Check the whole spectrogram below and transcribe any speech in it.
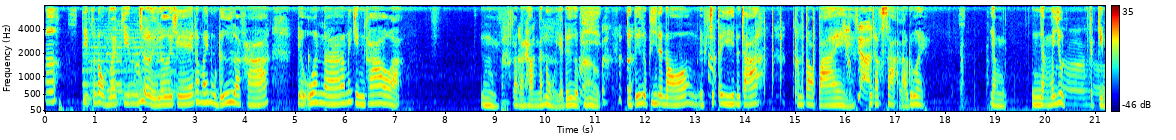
เออหยิบขนมมากินเฉยเลยเคสทำไมหนูดื้อล่ะคะ เดี๋ยวอ้วนนะ ไม่กินข้าวอะ อืมกลับมาทำนะหนู อย่าดื้อกับพี่ อย่าดื้อกับพี่นะน้อง เดี๋ยวพี่จะตีนะจ๊ะทำต่อไปจ้ะเพื่อทักษะเราด้วย ยังยังไม่หยุดจะกิน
